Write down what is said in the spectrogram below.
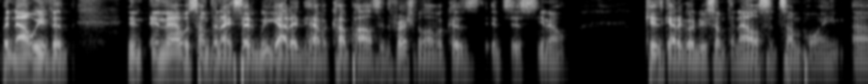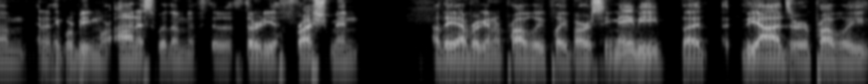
but now we've, and, and that was something I said we got to have a cut policy at the freshman level because it's just you know kids got to go do something else at some point. Um, and I think we're being more honest with them. If the 30th freshman, are they ever going to probably play varsity? Maybe, but the odds are probably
